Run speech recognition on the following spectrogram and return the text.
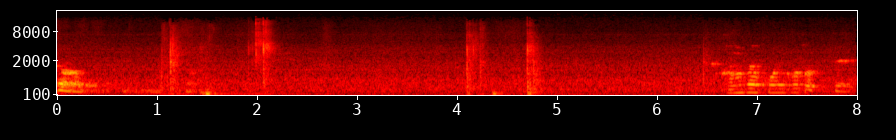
かなかなかこういうことって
